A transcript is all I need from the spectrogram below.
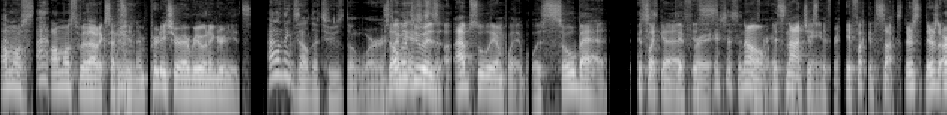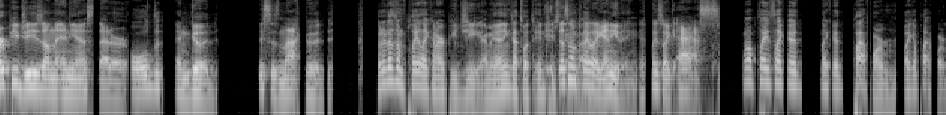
Almost, I- almost without exception. I'm pretty sure everyone agrees. I don't think Zelda 2's the worst. I Zelda mean, 2 just is absolutely unplayable. It's so bad. It's, like a different. It's, It's, just a no, it's not just game. different. It fucking sucks. There's there's RPGs on the NES that are old and good. This is not good. But it doesn't play like an RPG. I mean, I think that's what's interesting. It doesn't play about like anything. It plays like ass. Well, it plays like a like a platform, like a platformer,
